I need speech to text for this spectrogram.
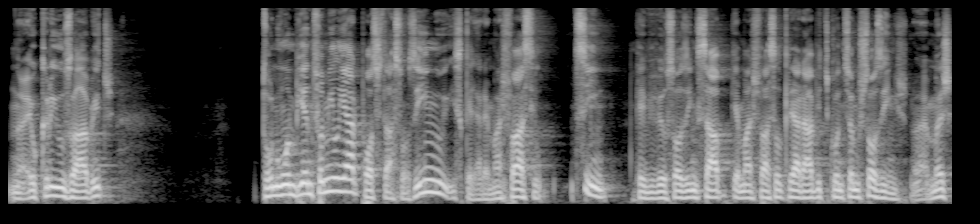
Não é? Eu crio os hábitos. Estou num ambiente familiar, posso estar sozinho e se calhar é mais fácil. Sim, quem viveu sozinho sabe que é mais fácil criar hábitos quando estamos sozinhos, não é? Mas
